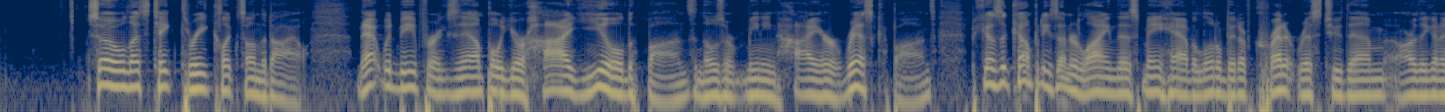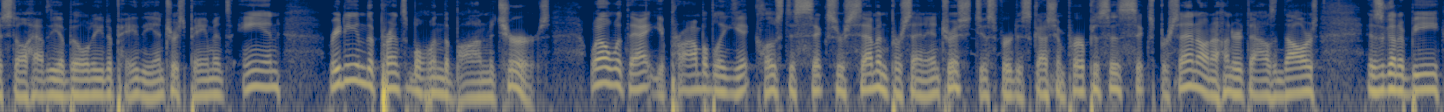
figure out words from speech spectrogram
So let's take three clicks on the dial. That would be, for example, your high yield bonds, and those are meaning higher risk bonds, because the companies underlying this may have a little bit of credit risk to them. Are they going to still have the ability to pay the interest payments and redeem the principal when the bond matures? Well, with that, you probably get close to 6 or 7% interest, just for discussion purposes. 6% on $100,000 is going to be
